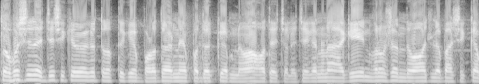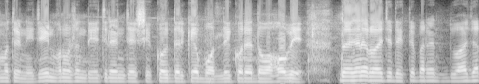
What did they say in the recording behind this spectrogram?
তো অবশ্যই রাজ্য শিক্ষা বিভাগের তরফ থেকে বড় ধরনের পদক্ষেপ নেওয়া হতে চলেছে। কেননা আগে ইনফরমেশন দেওয়া হয়েছিল বা শিক্ষামন্ত্রী নিজে ইনফরমেশন দিয়েছিলেন যে শিক্ষকদেরকে বদলি করে দেওয়া হবে। তো এখানে রয়েছে, দেখতে পারেন দু হাজার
